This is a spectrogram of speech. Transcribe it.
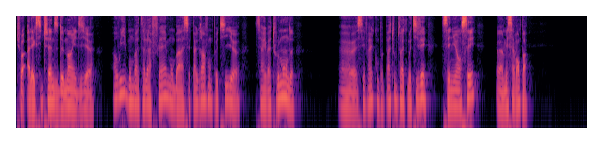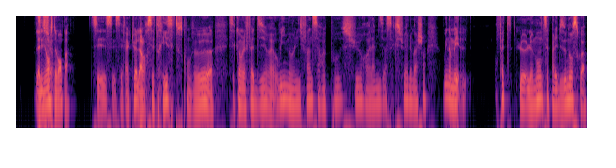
Tu vois, Alexis Chance, demain, il dit euh, Ah oui, bon, bah, t'as la flemme, bon, bah, c'est pas grave, mon petit, ça arrive à tout le monde. Euh, c'est vrai qu'on peut pas tout le temps être motivé. C'est nuancé, euh, mais ça vend pas. La nuance sûr. ne vend pas. C'est factuel. Alors, c'est triste, c'est tout ce qu'on veut. euh, C'est comme le fait de dire Oui, mais OnlyFans, ça repose sur la misère sexuelle, le machin. Oui, non, mais en fait, le, le monde, c'est pas les bisounours, quoi.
